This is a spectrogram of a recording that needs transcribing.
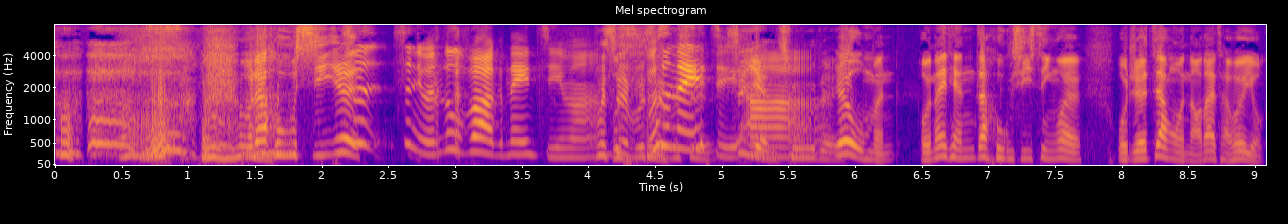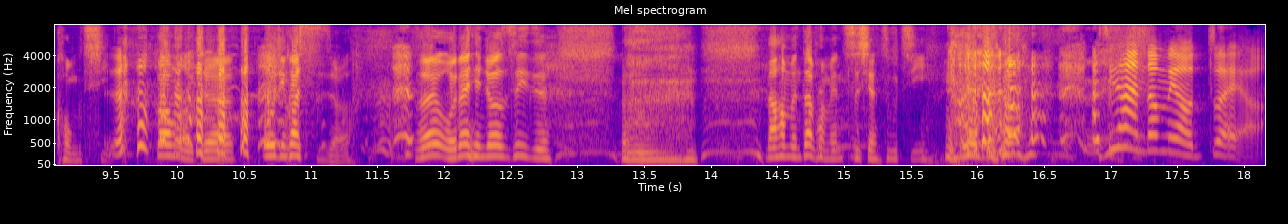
我在呼吸，因为是是你们录 vlog 那一集吗？不是不是不是那一集是啊演出的，因为我们我那天在呼吸，是因为我觉得这样我脑袋才会有空气，不然我觉得我已经快死了，所以我那天就是一直，然后他们在旁边吃咸酥鸡，啊其他人都没有醉啊？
